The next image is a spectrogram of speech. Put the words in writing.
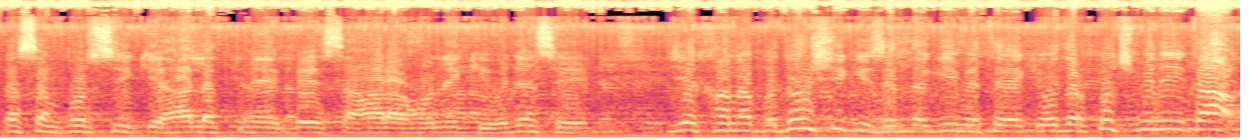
قسم پرسی کی حالت میں بے سہارا ہونے کی وجہ سے یہ کھانا بدوشی کی زندگی میں تھے کہ ادھر کچھ بھی نہیں تھا۔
